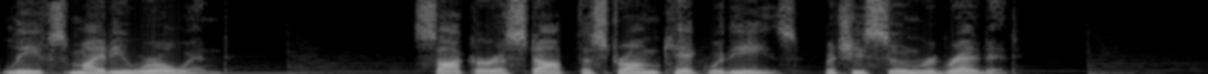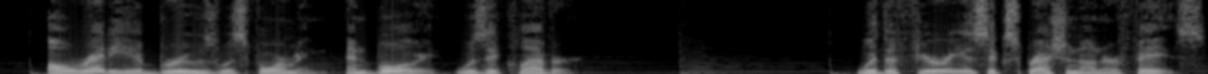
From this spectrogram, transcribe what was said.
Leaf's mighty whirlwind. Sakura stopped the strong kick with ease, but she soon regretted it. Already a bruise was forming, and boy, was it clever. With a furious expression on her face,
